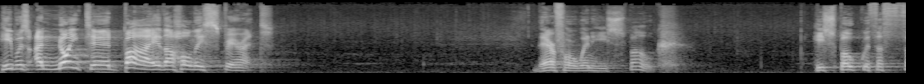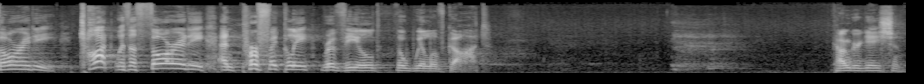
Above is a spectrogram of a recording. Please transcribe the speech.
He was anointed by the Holy Spirit. Therefore, when he spoke, he spoke with authority, taught with authority, and perfectly revealed the will of God. Congregation,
